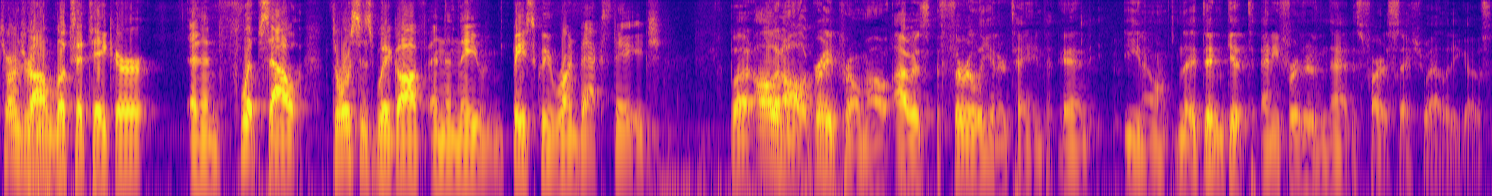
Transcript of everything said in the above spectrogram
turns around, looks at Taker, and then flips out, throws his wig off, and then they basically run backstage. But all in all, great promo. I was thoroughly entertained, and you know, it didn't get any further than that as far as sexuality goes.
